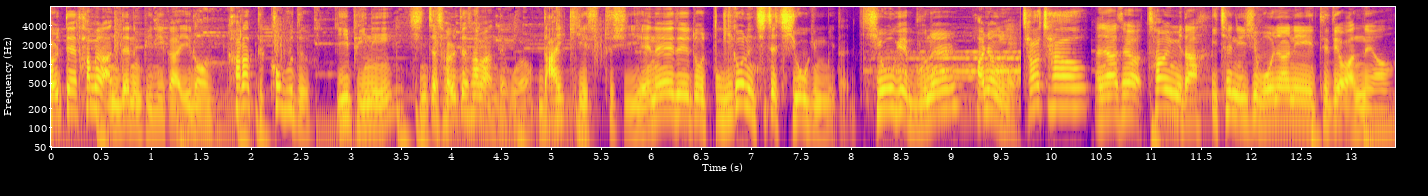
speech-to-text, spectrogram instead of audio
절대 사면 안 되는 비니가 이런 카라트 커브드 이 비니 진짜 절대 사면 안 되고요. 나이키 스투시 얘네들도 이거는 진짜 지옥입니다. 지옥의 문을 환영해. 차오차오. 안녕하세요. 차오입니다. 2025년이 드디어 왔네요.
